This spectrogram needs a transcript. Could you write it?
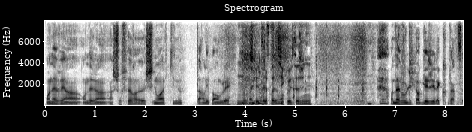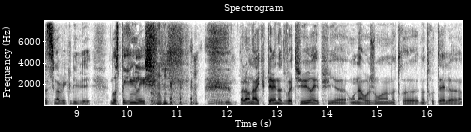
On avait un, on avait un, un chauffeur euh, chinois qui ne parlait pas anglais. Donc, ce qui est très pratique aux États-Unis. On a voulu engager la conversation avec lui, mais no speak English. voilà, on a récupéré notre voiture et puis euh, on a rejoint notre notre hôtel euh,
